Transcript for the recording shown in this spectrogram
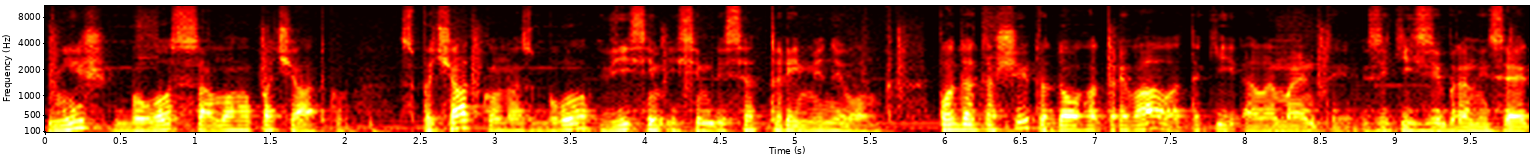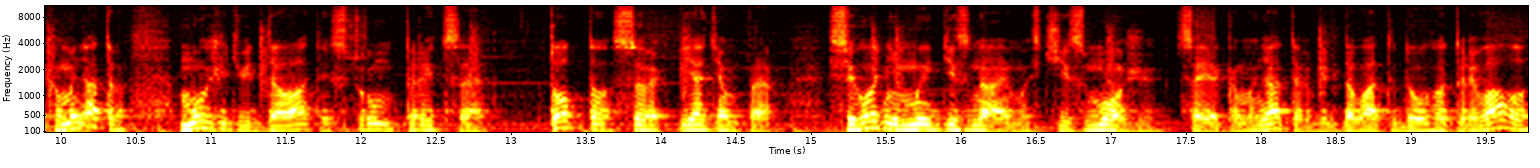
ніж було з самого початку. Спочатку у нас було 8,73 мільйон. По даташиту довготривало такі елементи, з яких зібраний цей акумулятор, можуть віддавати струм 3C, тобто 45 А. Сьогодні ми дізнаємось, чи зможе цей акумулятор віддавати довготривало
